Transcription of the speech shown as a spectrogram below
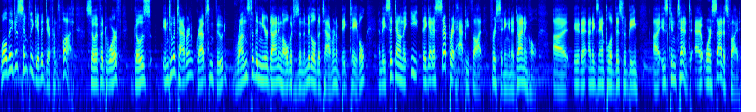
Well, they just simply give a different thought. So if a dwarf goes into a tavern, grabs some food, runs to the near dining hall, which is in the middle of the tavern, a big table, and they sit down they eat, they get a separate happy thought for sitting in a dining hall. Uh, an example of this would be uh, is content uh, or satisfied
